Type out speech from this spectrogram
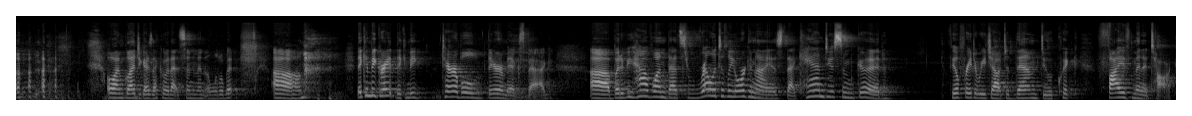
oh, I'm glad you guys echo that sentiment a little bit. Um, they can be great, they can be terrible, they're a mixed bag. Uh, but if you have one that's relatively organized, that can do some good, feel free to reach out to them, do a quick five minute talk.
